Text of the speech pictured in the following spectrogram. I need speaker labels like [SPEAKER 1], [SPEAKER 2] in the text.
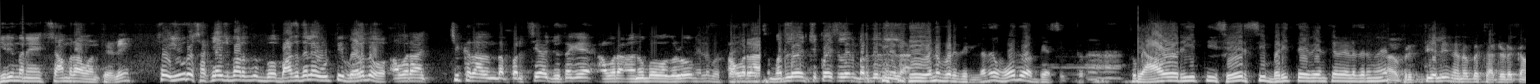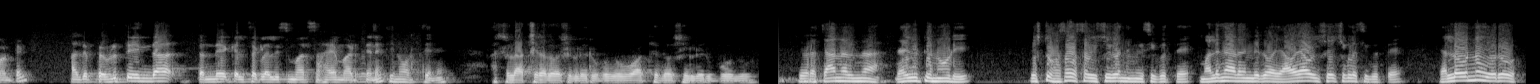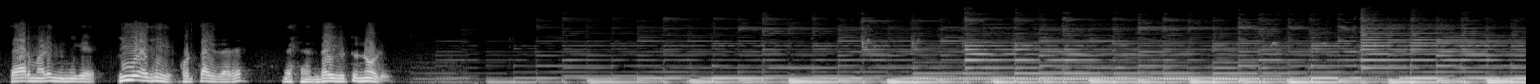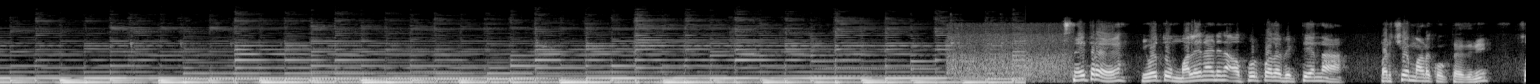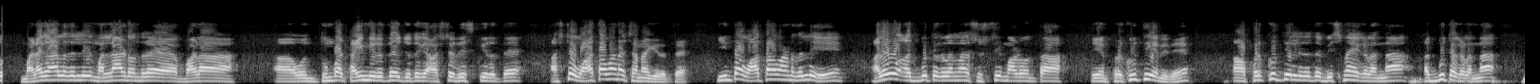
[SPEAKER 1] ಗಿರಿಮನೆ ಅಂತ ಅಂತೇಳಿ. ಸೊ ಇವರು ಸಕಲೇಜ್ ಭಾಗದಲ್ಲೇ ಹುಟ್ಟಿ ಬೆಳೆದು ಅವರ ಚಿಕ್ಕದಾದಂತ ಪರಿಚಯ ಜೊತೆಗೆ ಅವರ ಅನುಭವಗಳು ಅವರ ಮೊದಲು ಚಿಕ್ಕ ವಯಸ್ಸಲ್ಲಿ ಏನು ಬರ್ದಿರ್ಲಿಲ್ಲ?
[SPEAKER 2] ಏನು ಬರ್ದಿರ್ಲಿಲ್ಲ. ಅಂದ್ರೆ ಓದುವ ಅಭ್ಯಾಸ ಇತ್ತು. ಯಾವ ರೀತಿ ಸೇರಿಸಿ ಬರಿತೇವೆ ಅಂತ ಹೇಳಿದ್ರ ಮೇಲೆ?
[SPEAKER 3] ವೃತ್ತಿಯಲ್ಲಿ ನಾನೊಬ್ಬ ಚಾರ್ಟರ್ಡ್ ಅಕೌಂಟೆಂಟ್. ಆದ್ರೆ ಪ್ರವೃತ್ತಿಯಿಂದ ತಂದೆಯ ಕೆಲಸಗಳಲ್ಲಿ ಸುಮಾರು ಸಹಾಯ ಮಾಡ್ತೇನೆ.
[SPEAKER 2] ನೋಡ್ತೇನೆ. ಅಷ್ಟೆಲ್ಲ ಅಕ್ಷರ ದೋಷಗಳಿರ್ಬೋದು ವಾಕ್ಯ ದೋಷಗಳಿರ್ಬೋದು. ಇವರ ಚಾನೆಲ್ನ ದಯವಿಟ್ಟು ನೋಡಿ. ಎಷ್ಟು ಹೊಸ ಹೊಸ ವಿಷಯಗಳು ನಿಮಗೆ ಸಿಗುತ್ತೆ, ಮಲೆನಾಡಿನಲ್ಲಿರುವ ಯಾವ ಯಾವ ವಿಶೇಷಗಳು ಸಿಗುತ್ತೆ, ಎಲ್ಲವನ್ನೂ ಇವರು ತಯಾರು ಮಾಡಿ ನಿಮಗೆ ಫ್ರೀಯಾಗಿ ಕೊಡ್ತಾ ಇದ್ದಾರೆ. ದಯವಿಟ್ಟು ನೋಡಿ.
[SPEAKER 1] ಸ್ನೇಹಿತರೆ, ಇವತ್ತು ಮಲೆನಾಡಿನ ಅಪರೂಪದ ವ್ಯಕ್ತಿಯನ್ನ ಪರಿಚಯ ಮಾಡಕ್ ಹೋಗ್ತಾ ಇದ್ದೀನಿ. ಸೊ ಮಳೆಗಾಲದಲ್ಲಿ ಮಲೆನಾಡು ಅಂದ್ರೆ ಬಹಳ ಒಂದು ತುಂಬಾ ಟೈಮ್ ಇರುತ್ತೆ, ಜೊತೆಗೆ ಅಷ್ಟೇ ರಿಸ್ಕ್ ಇರುತ್ತೆ, ಅಷ್ಟೇ ವಾತಾವರಣ ಚೆನ್ನಾಗಿರುತ್ತೆ. ಇಂಥ ವಾತಾವರಣದಲ್ಲಿ ಹಲವು ಅದ್ಭುತಗಳನ್ನ ಸೃಷ್ಟಿ ಮಾಡುವಂತ ಏನ್ ಪ್ರಕೃತಿ ಏನಿದೆ, ಆ ಪ್ರಕೃತಿಯಲ್ಲಿರೋ ವಿಸ್ಮಯಗಳನ್ನ, ಅದ್ಭುತಗಳನ್ನ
